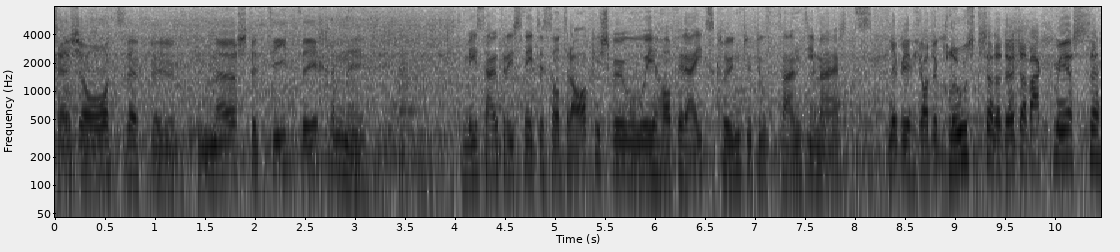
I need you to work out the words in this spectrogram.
keine Chance für die nächste Zeit sicher nicht. Für mich selber ist es nicht so tragisch, weil ich habe bereits gekündigt auf Ende März. Ich war schon der Klaus und dort weg müssen,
